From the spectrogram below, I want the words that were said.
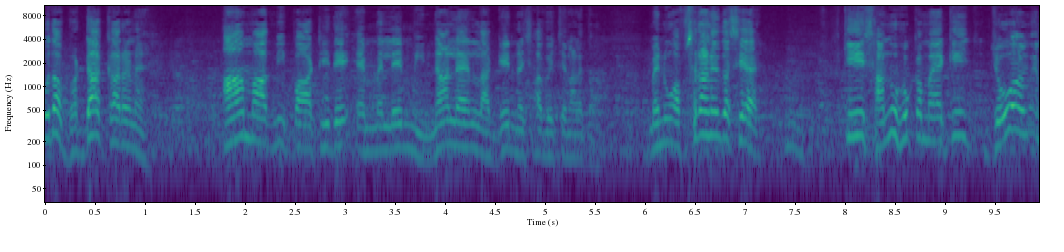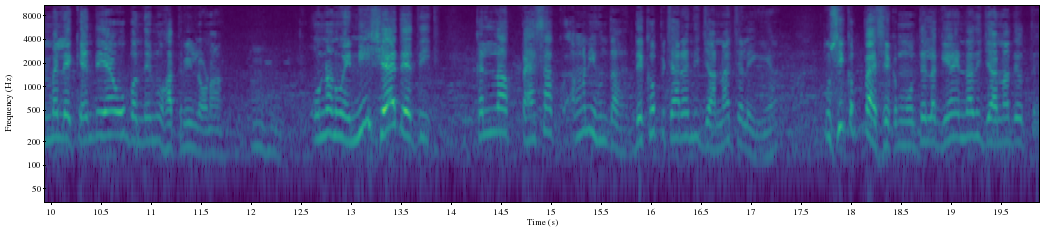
ਉਹਦਾ ਵੱਡਾ ਕਾਰਨ ਹੈ ਆਮ ਆਦਮੀ ਪਾਰਟੀ ਦੇ ਐਮਐਲਏ ਮਹੀਨਾ ਲੈਣ ਲੱਗੇ ਨਸ਼ਾ ਵੇਚਣ ਵਾਲੇ ਤੋਂ। ਮੈਨੂੰ ਅਫਸਰਾਂ ਨੇ ਦੱਸਿਆ ਕਿ ਸਾਨੂੰ ਹੁਕਮ ਹੈ ਕਿ ਜੋ ਐਮਐਲਏ ਕਹਿੰਦੇ ਆ, ਉਹ ਬੰਦੇ ਨੂੰ ਹੱਥ ਨਹੀਂ ਲਾਉਣਾ। ਉਹਨਾਂ ਨੂੰ ਇੰਨੀ ਸ਼ਹਿ ਦੇਤੀ, ਕੱਲਾ ਪੈਸਾ ਆ ਨਹੀਂ ਹੁੰਦਾ। ਦੇਖੋ, ਵਿਚਾਰਿਆਂ ਦੀ ਜਾਨਾਂ ਚਲੇ ਗਈਆਂ। ਤੁਸੀਂ ਕ ਪੈਸੇ ਕਮਾਉਣ ਤੇ ਲੱਗੇ ਆ, ਇਹਨਾਂ ਦੀ ਜਾਨਾਂ ਦੇ ਉੱਤੇ।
